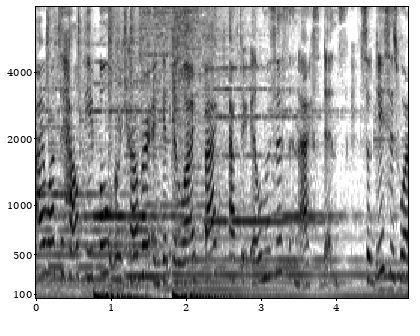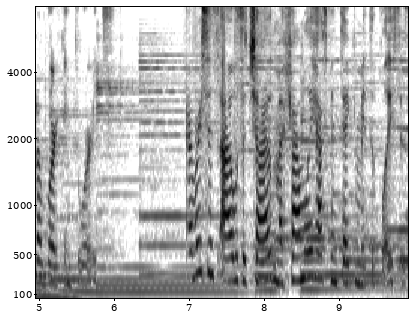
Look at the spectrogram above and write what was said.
I want to help people recover and get their life back after illnesses and accidents, so this is what I'm working towards. Ever since I was a child, my family has been taking me to places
